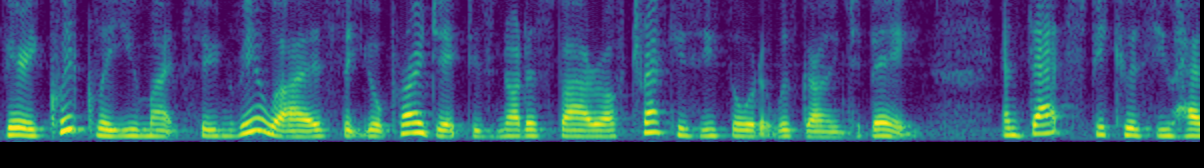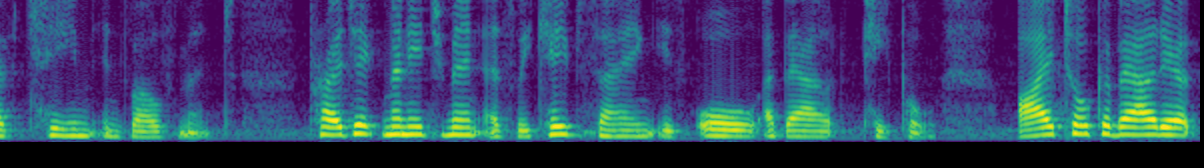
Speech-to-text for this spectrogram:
very quickly you might soon realize that your project is not as far off track as you thought it was going to be. And that's because you have team involvement. Project management, as we keep saying, is all about people. I talk about it,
